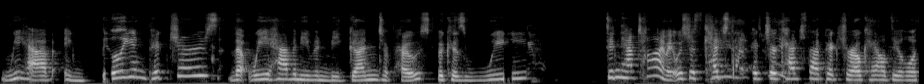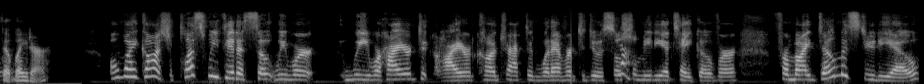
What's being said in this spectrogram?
we have a billion pictures that we haven't even begun to post because we didn't have time. It was just catch that picture, time. catch that picture. Okay, I'll deal with it later. oh my gosh plus we did a so we were we were hired to hired contracted whatever to do a social media takeover for my doma studio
